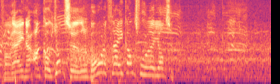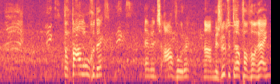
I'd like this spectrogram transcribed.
Van Rijn naar Anko Jansen. Dat is een behoorlijk vrije kans voor uh, Jansen. Totaal ongedekt. Emmens aanvoerder. Na een mislukte trap van Van Rijn.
